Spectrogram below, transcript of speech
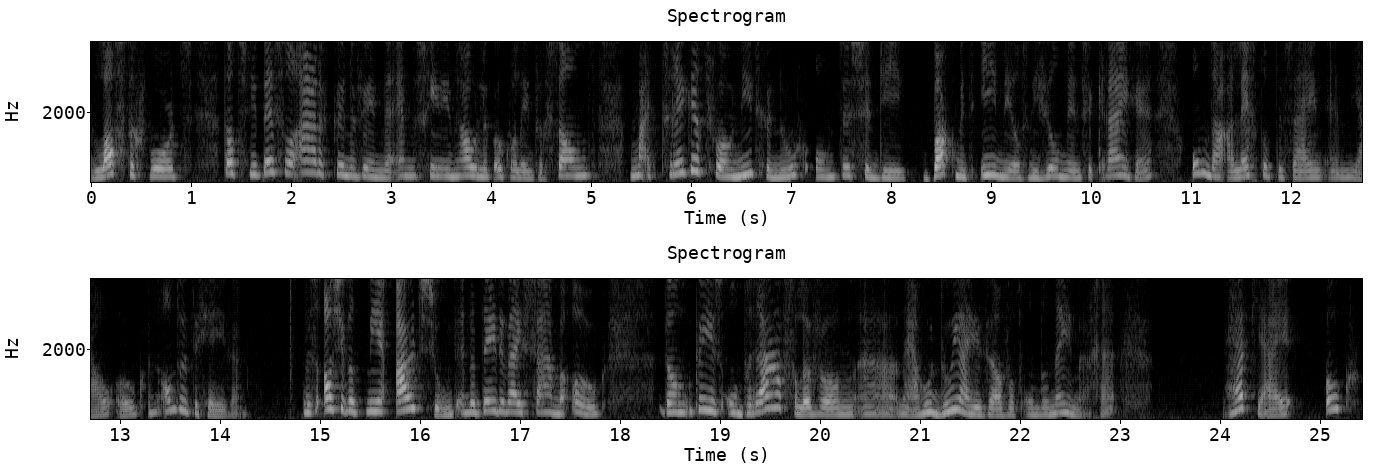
lastig wordt, dat ze je best wel aardig kunnen vinden en misschien inhoudelijk ook wel interessant. Maar het triggert gewoon niet genoeg om tussen die bak met e-mails die veel mensen krijgen, om daar alert op te zijn en jou ook een antwoord te geven. Dus als je wat meer uitzoomt, en dat deden wij samen ook, dan kun je eens ontrafelen van, uh, nou ja, hoe doe jij jezelf als ondernemer? Hè? Heb jij ook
